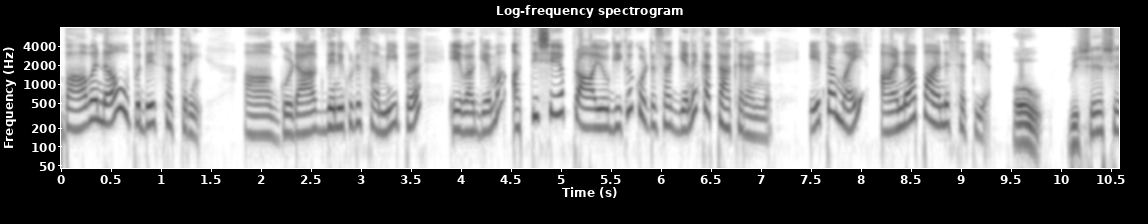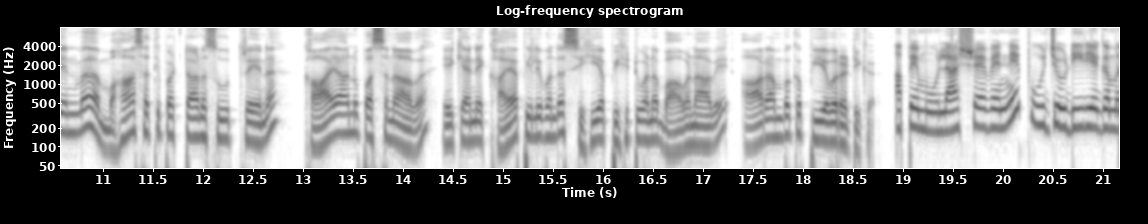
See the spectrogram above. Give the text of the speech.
භාවනා උපදේශ අතරින්. ආ ගොඩාක් දෙනෙකුට සමීප ඒ වගේම අතිශය ප්‍රායෝගික කොටසක් ගැන කතා කරන්න. ඒ තමයි ආනාපාන සතිය. ඔව් විශේෂයෙන්ම මහා සතිපට්ඨාන සූත්‍රේන කායානුපස්සනාව ඒ කියන්නේ කය පිළිබඳ සිහිය පිහිටුවන භාවනාවේ ආරම්භක පියවර ටික. අපේ මූලාශ්‍රය වෙන්නේ පූජ්‍ය උඩීරියගම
